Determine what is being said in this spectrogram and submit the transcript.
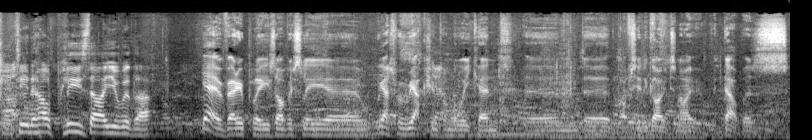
Dean, how pleased are you with that? Yeah, very pleased. Obviously, uh, we had a reaction from the weekend, and uh, obviously the guy tonight. That was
